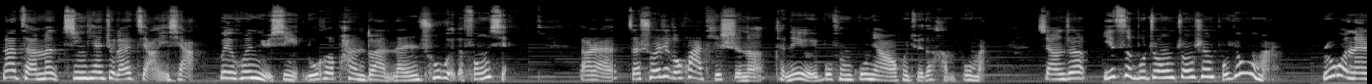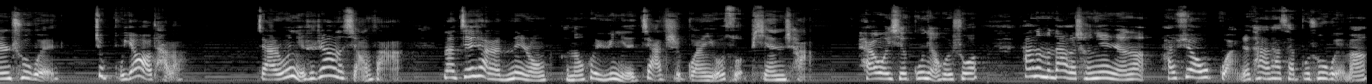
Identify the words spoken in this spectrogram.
那咱们今天就来讲一下。未婚女性如何判断男人出轨的风险？当然，在说这个话题时呢，肯定有一部分姑娘会觉得很不满，想着一次不忠，终身不用嘛。如果男人出轨，就不要他了。假如你是这样的想法，那接下来的内容可能会与你的价值观有所偏差。还有一些姑娘会说，他那么大个成年人了，还需要我管着他，他才不出轨吗？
